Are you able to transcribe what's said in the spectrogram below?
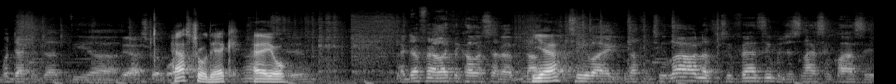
what deck is that? The uh, The Astro Boy. Astro deck. nice, Hey yo. dude. I definitely like the color setup. Nothing Yeah. too like nothing too loud, nothing too fancy, but just nice and classy.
